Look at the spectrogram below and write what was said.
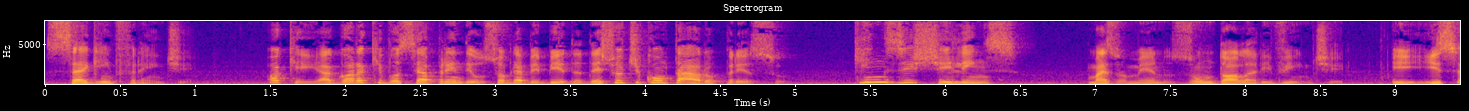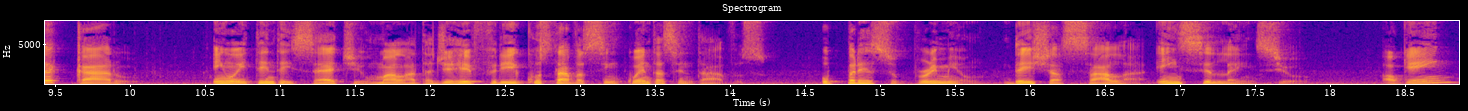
segue em frente. Ok, agora que você aprendeu sobre a bebida, deixa eu te contar o preço: 15 shillings. Mais ou menos um dólar e 20. E isso é caro. Em 87, uma lata de refri custava 50 centavos. O preço premium deixa a sala em silêncio. Alguém?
